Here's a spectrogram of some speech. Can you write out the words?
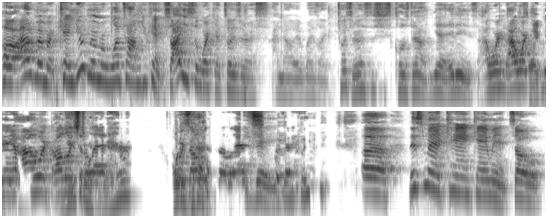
Oh, I remember. Can you remember one time you can't? So I used to work at Toys R Us. I know everybody's like Toys R Us. This just closed down. Yeah, it is. I worked. I worked. like, yeah, I worked all the way to the last. where? I worked all the way to the last day. Exactly. uh, this man Kane came in. So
